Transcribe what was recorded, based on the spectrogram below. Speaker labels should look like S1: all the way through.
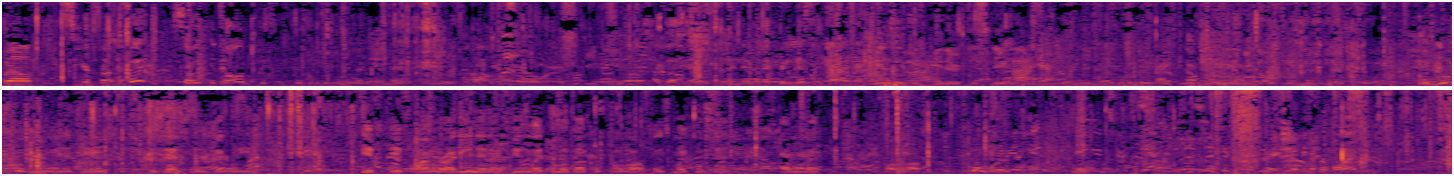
S1: Well, see your front foot? So it's all, this is, this is the move right here. I go this, and then when I bring this and that, I
S2: it'll just be there to stabilize. But really what we want to do is as we're going, if, if I'm riding and I feel like I'm about to fall off, as Michael said, I want to fall off forward.
S1: show me number one.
